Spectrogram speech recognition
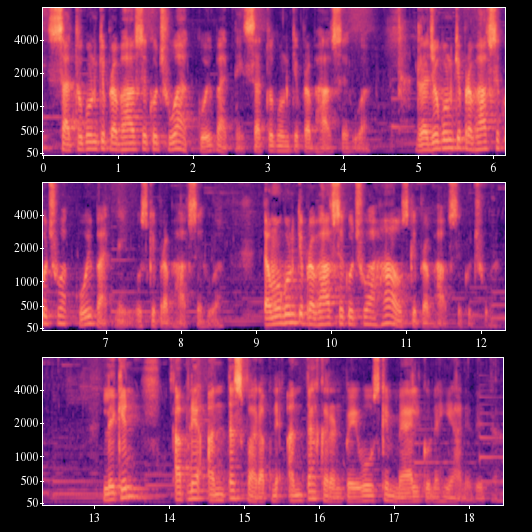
सत्वगुण के प्रभाव से कुछ हुआ? कोई बात नहीं। सत्वगुण के प्रभाव से हुआ। रजोगुण के प्रभाव से कुछ हुआ? कोई बात नहीं। उसके प्रभाव से हुआ। तमोगुण के प्रभाव से कुछ हुआ? हाँ उसके प्रभाव से कुछ हुआ। लेकिन अपने अंतस पर, अपने अंतकरण पे वो उसके मैल को नहीं आने देता।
